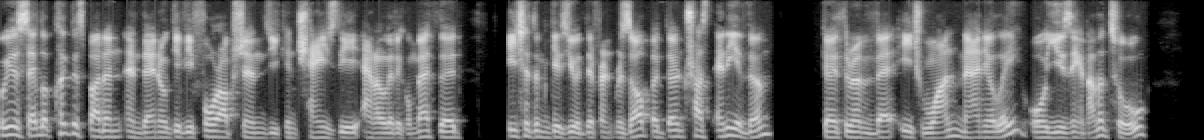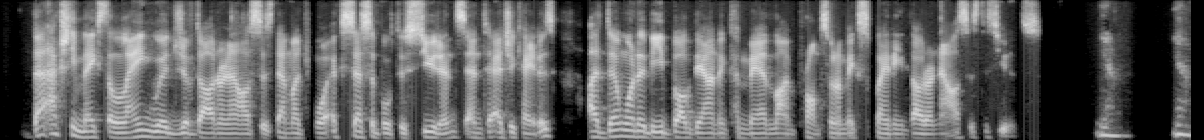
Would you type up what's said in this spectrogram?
we just say look click this button and then it'll give you four options you can change the analytical method each of them gives you a different result but don't trust any of them go through and vet each one manually or using another tool that actually makes the language of data analysis that much more accessible to students and to educators I don't want to be bogged down in command line prompts when I'm explaining data analysis to students. Yeah. Yeah.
